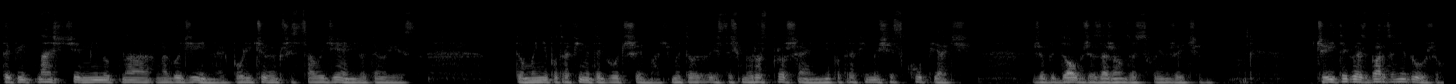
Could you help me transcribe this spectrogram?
te 15 minut na, na godzinę. Jak policzymy przez cały dzień, ile tego jest, to my nie potrafimy tego utrzymać. My to jesteśmy rozproszeni, nie potrafimy się skupiać, żeby dobrze zarządzać swoim życiem. Czyli tego jest bardzo niedużo.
